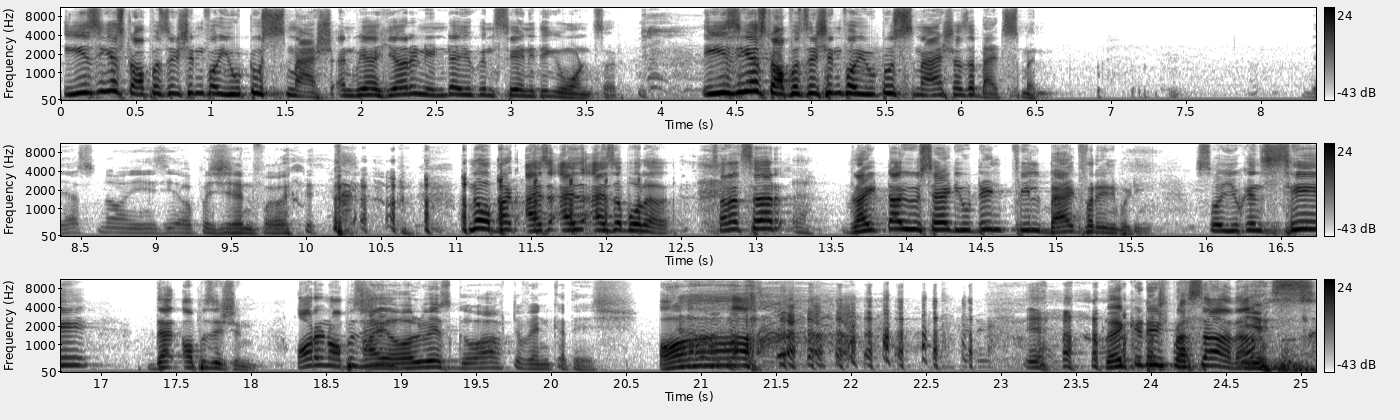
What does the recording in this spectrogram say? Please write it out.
Easiest opposition for you to smash, and we are here in India. You can say anything you want, sir. Easiest opposition for you to smash as a batsman. There's no easy opposition for. No, but as, as, as a bowler, Sarath sir, right now you said you didn't feel bad for anybody. So you can say that opposition. Or an opposition. I always go after Venkatesh. Ah. Venkatesh Prasad. Huh? Yes.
